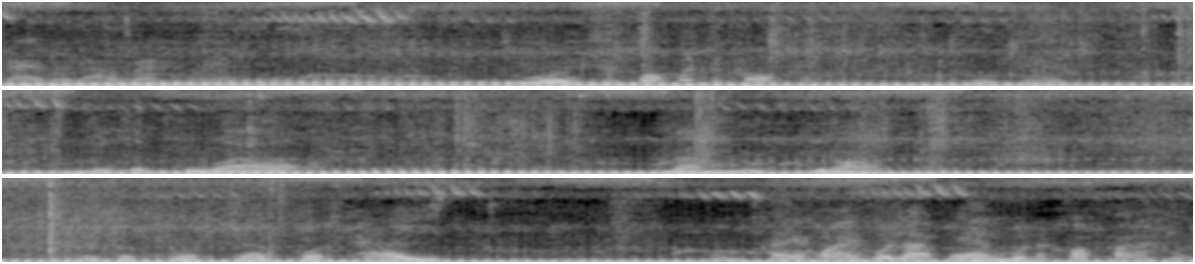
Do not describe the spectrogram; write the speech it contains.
ได้เวลาแม่น โอ้ย จะตกก็จะตก นี่ กวานั่นก็ปวดแขนปวดขาอีกใช้ควายคุณละเพื่อนคุณละคอป้าคุณ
